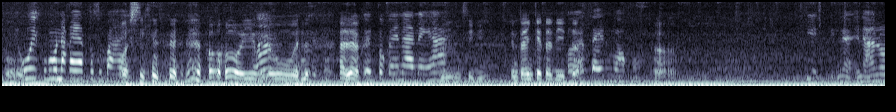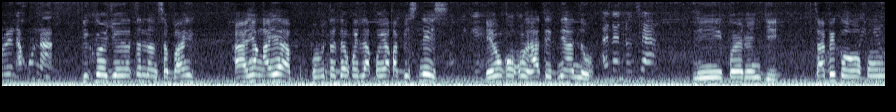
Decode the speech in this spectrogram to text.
Oo. Uwi ko muna kaya to sa bahay. O sige. Oo, yung Ha? muna. Alam. Ito kay nanay ha. Hmm, sige. Hintayin kita dito. O, antayin mo ako. Oo. Si- ina- Inaano rin ako na. Kuya Jonathan lang sa bahay. Ayang aya, pumunta daw kay Kuya ka business. Sige. Ewan ko kung hatid ni ano, Ah, nandun siya. ni Kuya Renji. Sabi ko kung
